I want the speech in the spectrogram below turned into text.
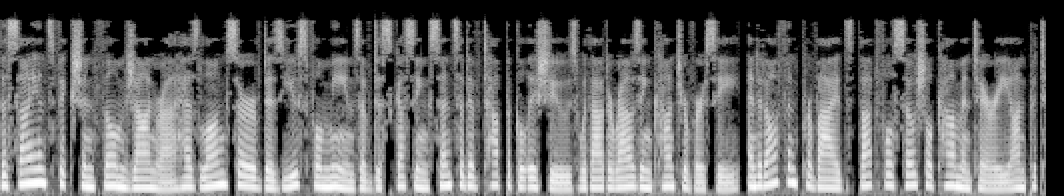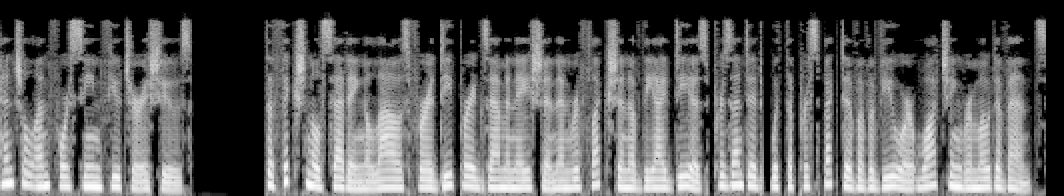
The science fiction film genre has long served as useful means of discussing sensitive topical issues without arousing controversy, and it often provides thoughtful social commentary on potential unforeseen future issues. The fictional setting allows for a deeper examination and reflection of the ideas presented, with the perspective of a viewer watching remote events.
